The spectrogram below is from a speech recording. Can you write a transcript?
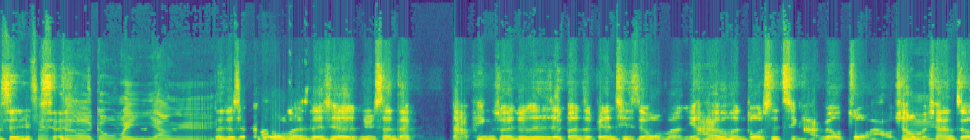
是女生，真的跟我们一样哎。对，就是靠我们这些女生在。打拼，所以就是日本这边，其实我们也还有很多事情还没有做好，像我们现在只有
